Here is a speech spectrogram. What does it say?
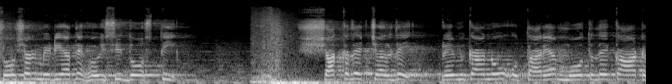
ਸੋਸ਼ਲ ਮੀਡੀਆ ਤੇ ਹੋਈ ਸੀ ਦੋਸਤੀ। ਸ਼ੱਕ ਦੇ ਚਲਦੇ ਪ੍ਰੇਮਿਕਾ ਨੂੰ ਉਤਾਰਿਆ ਮੌਤ ਦੇ ਘਾਟ।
